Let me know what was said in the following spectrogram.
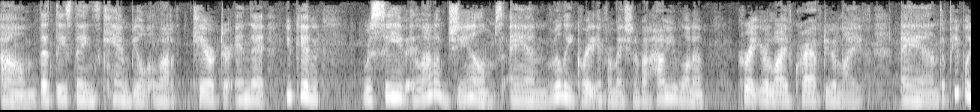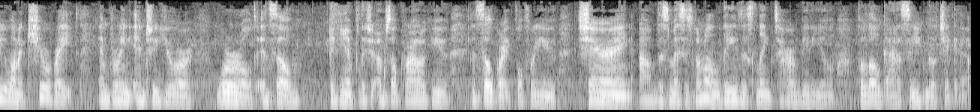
um, that these things can build a lot of character and that you can receive a lot of gems and really great information about how you want to create your life, craft your life, and the people you want to curate and bring into your world. And so, again, Felicia, I'm so proud of you and so grateful for you sharing um, this message. I'm going to leave this link to her video below, guys, so you can go check it out.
